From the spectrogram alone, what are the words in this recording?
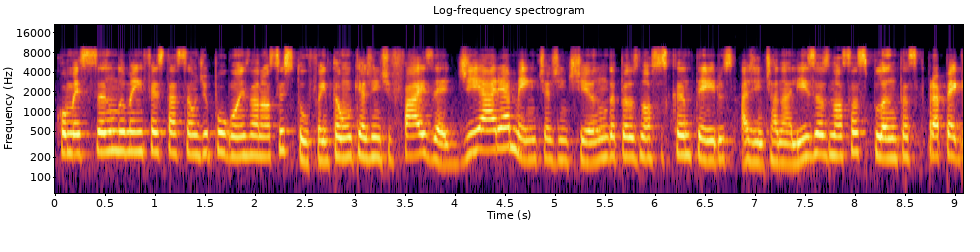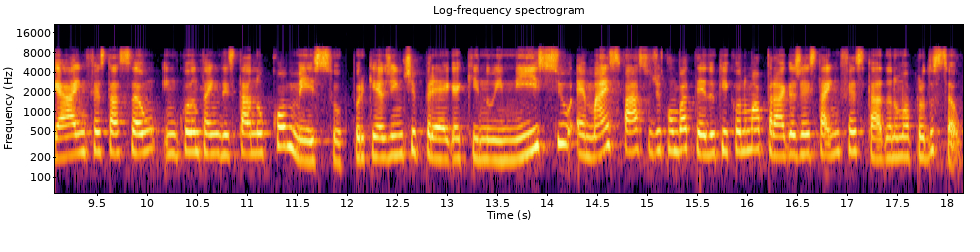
começando uma infestação de pulgões na nossa estufa. Então o que a gente faz é diariamente a gente anda pelos nossos canteiros, a gente analisa as nossas plantas para pegar a infestação enquanto ainda está no começo, porque a gente prega que no início é mais fácil de combater do que quando uma praga já está infestada numa produção.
